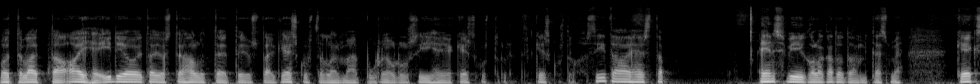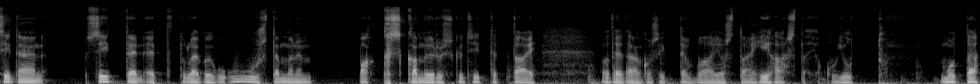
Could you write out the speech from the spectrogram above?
Voitte laittaa aiheideoita, jos te haluatte, että jostain keskustellaan, mä pureudun siihen ja keskustellaan, keskustellaan siitä aiheesta. Ensi viikolla katsotaan, mitä me keksitään sitten, että tuleeko joku uusi tämmöinen pakskamyrsky sitten, tai otetaanko sitten vaan jostain hihasta joku juttu. Mutta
